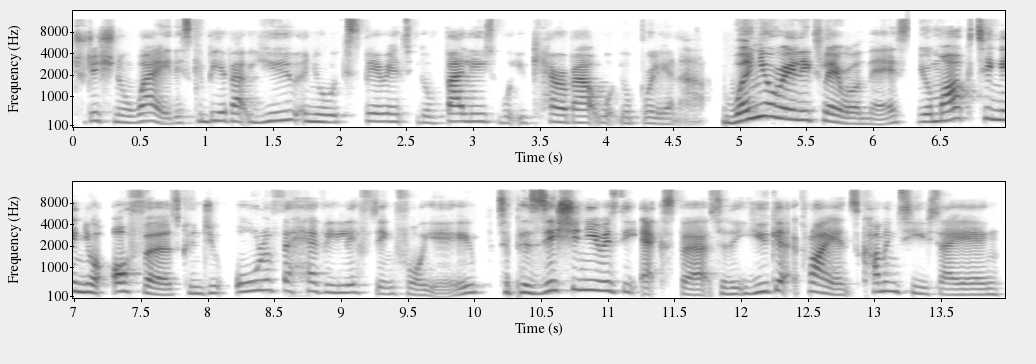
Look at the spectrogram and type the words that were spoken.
traditional way. This can be about you and your experience, your values, what you care about, what you're brilliant at. When you're really clear on this, your marketing and your offers can do all of the heavy lifting for you to position you as the expert so that you get clients coming to you saying,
